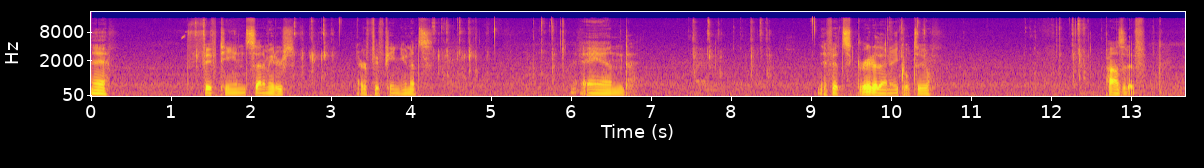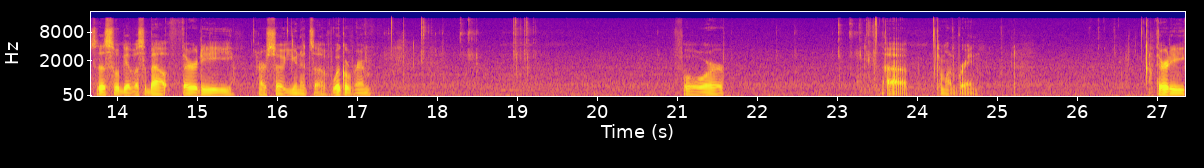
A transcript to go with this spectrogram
eh, 15 centimeters, or 15 units. And if it's greater than or equal to, positive. So this will give us about 30 or so units of wiggle room for, uh, come on brain, 30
